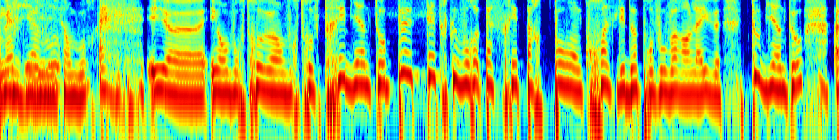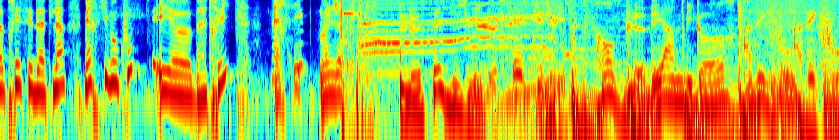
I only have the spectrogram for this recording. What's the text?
Merci à vous. Et, euh, et on vous retrouve, on vous retrouve très bientôt. Peut-être que vous repasserez par Pau. On croise les doigts pour vous voir en live tout bientôt après ces dates-là. Merci beaucoup et euh, bah, à très vite. Merci. Bonne journée. Le 16-18. Le 16-18. France Bleu Béarn Bigorre avec vous. Avec vous.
